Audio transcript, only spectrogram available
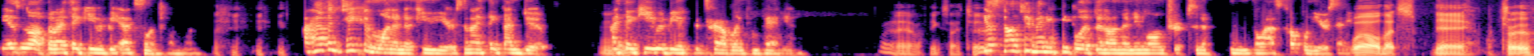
He has not, but I think he would be excellent on one. I haven't taken one in a few years, and I think I'm due. Mm. I think he would be a good traveling companion. Well, I think so too. Yes, not too many people have been on any long trips in, a, in the last couple of years. Anyway. Well, that's yeah, true.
